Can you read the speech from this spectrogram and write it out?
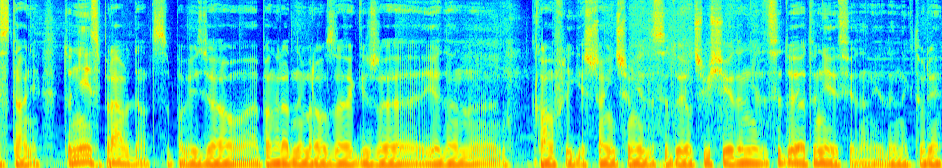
stanie. To nie jest prawda, co powiedział pan radny Mrozek, że jeden konflikt jeszcze niczym nie decyduje. Oczywiście jeden nie decyduje, a to nie jest jeden jedyny, który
